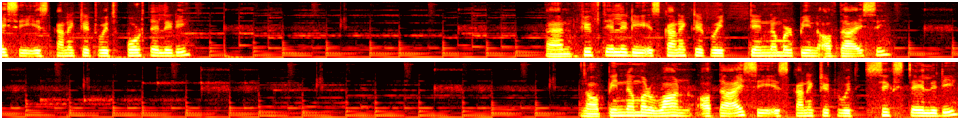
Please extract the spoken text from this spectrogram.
IC is connected with fourth LED and fifth LED is connected with 10 number pin of the IC now pin number 1 of the IC is connected with 6th LED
